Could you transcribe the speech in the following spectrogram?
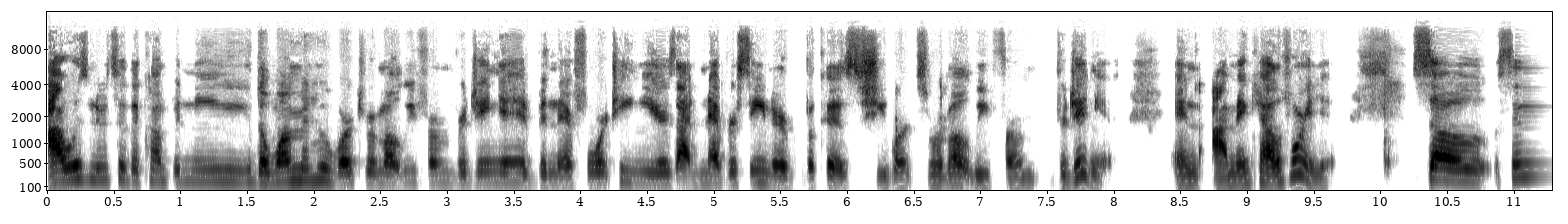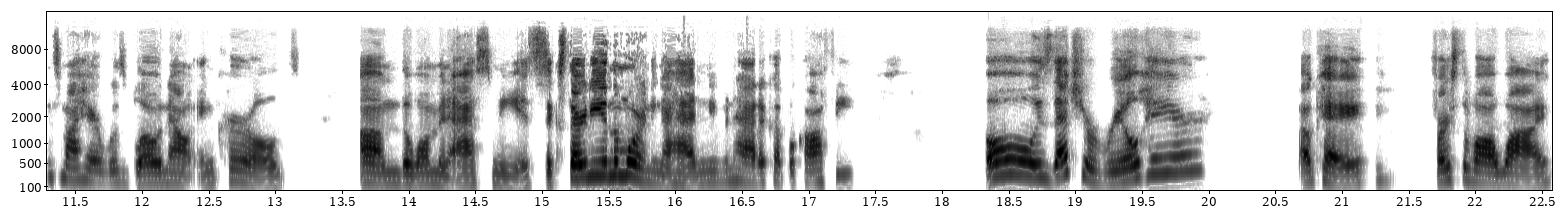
I was new to the company. The woman who worked remotely from Virginia had been there 14 years. I'd never seen her because she works remotely from Virginia and I'm in California. So since my hair was blown out and curled, um, the woman asked me, it's 6:30 in the morning. I hadn't even had a cup of coffee. Oh, is that your real hair? Okay. First of all, why?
